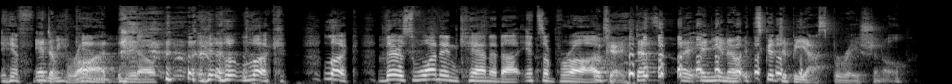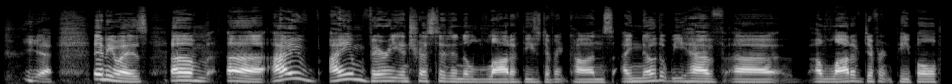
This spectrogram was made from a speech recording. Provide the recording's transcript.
if And abroad. can, you know, look, look. There's one in Canada. It's abroad. Okay, that's and you know it's good to be aspirational. Yeah. Anyways, um, uh, I I am very interested in a lot of these different cons. I know that we have uh, a lot of different people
